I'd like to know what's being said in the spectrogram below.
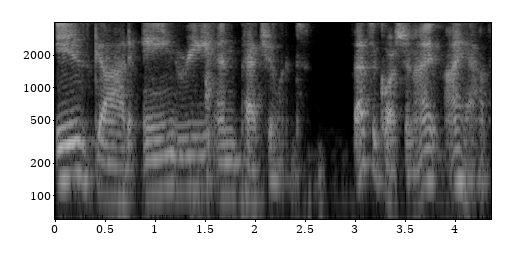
is God angry and petulant? That's a question I, I have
